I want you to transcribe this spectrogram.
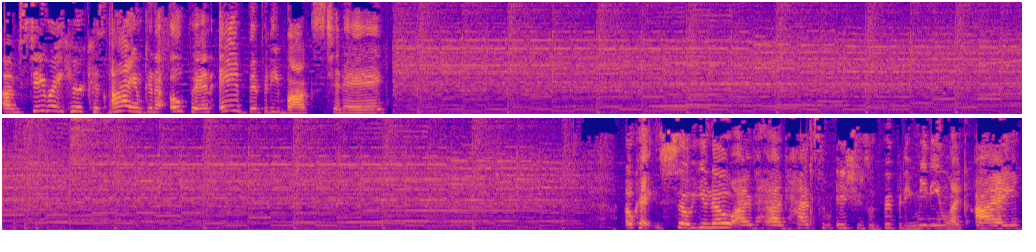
Um, stay right here because I am going to open a Bibbidi box today. Okay, so you know I've I've had some issues with Bibbidi, meaning like I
